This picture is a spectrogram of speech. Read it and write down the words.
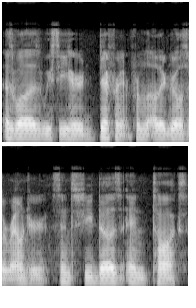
as well as we see her different from the other girls around her since she does and talks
